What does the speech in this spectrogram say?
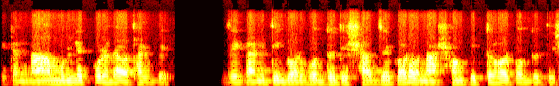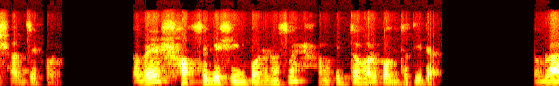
এটা নাম উল্লেখ করে দেওয়া থাকবে যে গাণিতিক গড় পদ্ধতির সাহায্যে করো না সংক্ষিপ্ত গড় পদ্ধতির সাহায্যে করো। তবে সবচেয়ে বেশি ইম্পর্টেন্ট হচ্ছে সংক্ষিপ্ত গড় পদ্ধতিটা। তোমরা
